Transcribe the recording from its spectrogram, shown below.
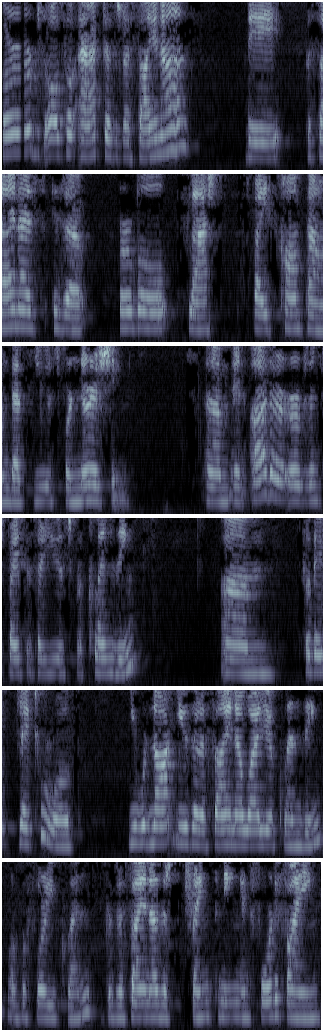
herbs also act as rasayanas. They rasayana is, is a herbal slash spice compound that's used for nourishing. Um, and other herbs and spices are used for cleansing. Um, so they play two roles. You would not use a rasayana while you're cleansing or before you cleanse because rasayanas are strengthening and fortifying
